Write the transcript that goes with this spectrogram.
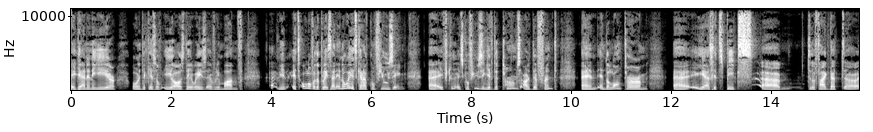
again in a year, or in the case of EOS, they raise every month. I mean, it's all over the place, and in a way, it's kind of confusing. Uh, if it's confusing if the terms are different, and in the long term, uh, yes, it speaks um, to the fact that uh,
